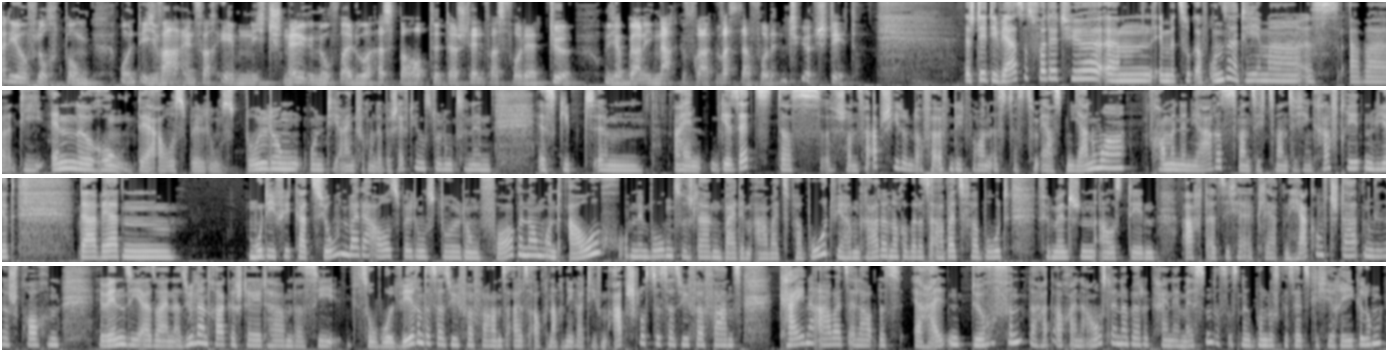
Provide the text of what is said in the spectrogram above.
Radiofluchtpunkt und ich war einfach eben nicht schnell genug, weil du hast behauptet, da stand was vor der Tür und ich habe gar nicht nachgefragt, was da vor der Tür steht. Es steht diverses vor der Tür. Ähm, in Bezug auf unser Thema ist aber die Änderung der Ausbildungsduldung und die Einführung der Beschäftigungsduldung zu nennen. Es gibt ähm, ein Gesetz, das schon verabschiedet und auch veröffentlicht worden ist, das zum 1. Januar kommenden Jahres 2020 in Kraft treten wird. Da werden Modifikationen bei der Ausbildungsduldung vorgenommen und auch, um den Bogen zu schlagen, bei dem Arbeitsverbot. Wir haben gerade noch über das Arbeitsverbot für Menschen aus den acht als sicher erklärten Herkunftsstaaten gesprochen. Wenn Sie also einen Asylantrag gestellt haben, dass Sie sowohl während des Asylverfahrens als auch nach negativem Abschluss des Asylverfahrens keine Arbeitserlaubnis erhalten dürfen, da hat auch eine Ausländerbehörde kein Ermessen, das ist eine bundesgesetzliche Regelung.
